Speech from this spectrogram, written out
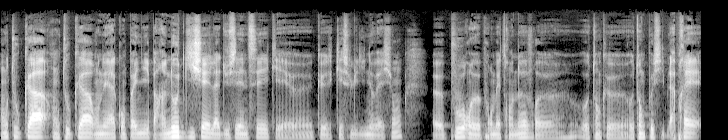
en tout cas, en tout cas, on est accompagné par un autre guichet là du CNC qui est, qui est celui de l'innovation, euh, pour, euh, mettre en œuvre euh, autant que, possible. Après,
